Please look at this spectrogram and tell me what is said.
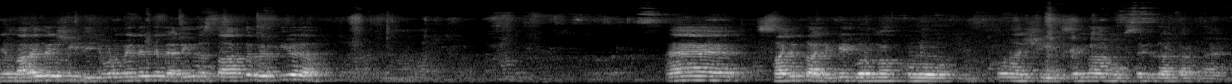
ਜੇ ਮਹਾਰਾਜ ਦੇ ਸ਼ਹੀਦੀ ਜੋੜ ਮੇਲੇ ਤੇ ਲੈ ਲਈ ਦਸਤਾਰ ਤੇ ਫਿਰ ਕੀ ਹੋਇਆ? ਐ ਸਜ ਧਜ ਕੇ ਗੁਰਮੁਖੋ, ਉਹਨਾਂ ਸ਼ਹੀਦ ਸਿੰਘਾਂ ਨੂੰ ਸਜਦਾ ਕਰਨਾ ਹੈ।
